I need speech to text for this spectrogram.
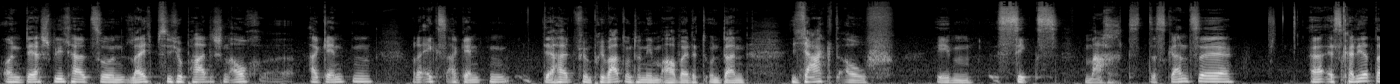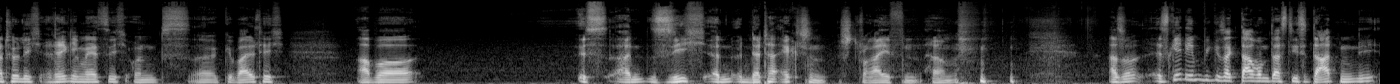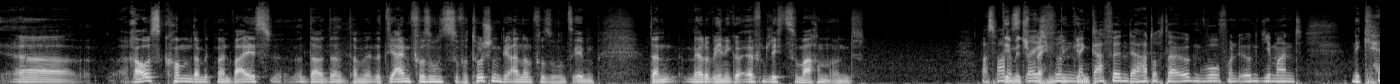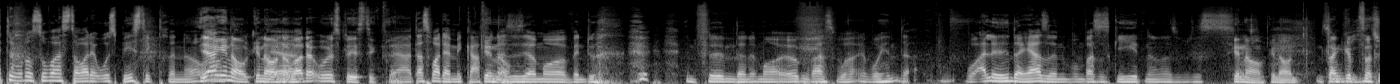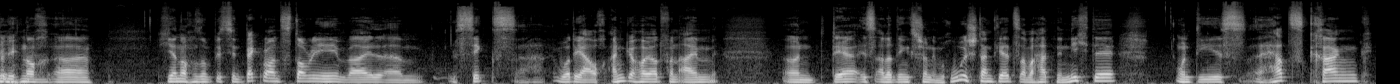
und der spielt halt so einen leicht psychopathischen auch äh, Agenten oder Ex-Agenten, der halt für ein Privatunternehmen arbeitet und dann Jagd auf eben Six macht. Das Ganze äh, eskaliert natürlich regelmäßig und äh, gewaltig, aber ist an sich ein netter Action-Streifen. Ähm also es geht eben, wie gesagt, darum, dass diese Daten äh, rauskommen, damit man weiß, da, da, damit, die einen versuchen es zu vertuschen, die anderen versuchen es eben dann mehr oder weniger öffentlich zu machen und was war das gleich für ein beginnt. McGuffin? Der hat doch da irgendwo von irgendjemand eine Kette oder sowas, da war der USB-Stick drin, ne? Oder? Ja, genau, genau, der, da war der USB-Stick drin. Ja, das war der McGuffin. Genau. Das ist ja immer, wenn du in Filmen dann immer irgendwas, wo, wo, hinter, wo alle hinterher sind, um was es geht, ne? Also das genau, halt genau. Und dann gibt es natürlich noch äh, hier noch so ein bisschen Background-Story, weil ähm, Six wurde ja auch angeheuert von einem und der ist allerdings schon im Ruhestand jetzt, aber hat eine Nichte und die ist herzkrank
